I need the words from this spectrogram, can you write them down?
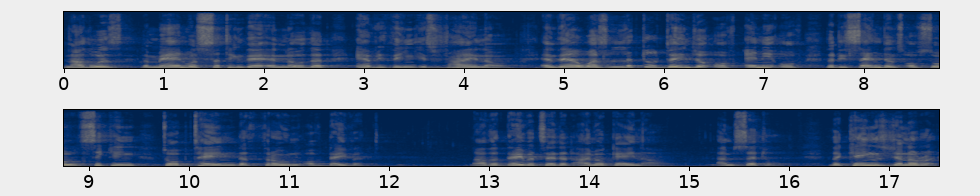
In other words, the man was sitting there and know that everything is fine now. And there was little danger of any of the descendants of Saul seeking to obtain the throne of David. Now that David said that I'm okay now, I'm settled. The king's gener-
